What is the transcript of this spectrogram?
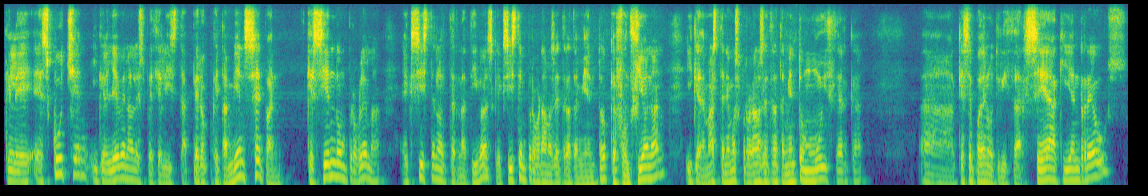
que le escuchen y que le lleven al especialista, pero que también sepan que siendo un problema existen alternativas, que existen programas de tratamiento que funcionan y que además tenemos programas de tratamiento muy cerca ah, que se pueden utilizar, sea aquí en Reus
